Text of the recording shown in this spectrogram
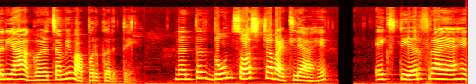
तर या आगळचा मी वापर करते. नंतर दोन सॉसच्या बाटल्या आहेत. एक स्टिअर फ्राय आहे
